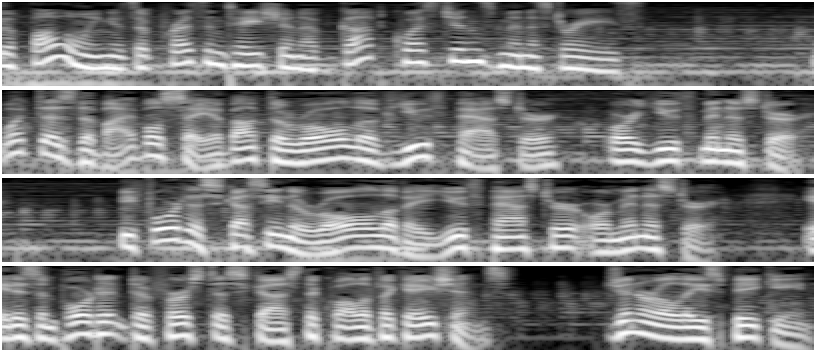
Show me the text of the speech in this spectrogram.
The following is a presentation of Got Questions Ministries. What does the Bible say about the role of youth pastor or youth minister? Before discussing the role of a youth pastor or minister, it is important to first discuss the qualifications. Generally speaking,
